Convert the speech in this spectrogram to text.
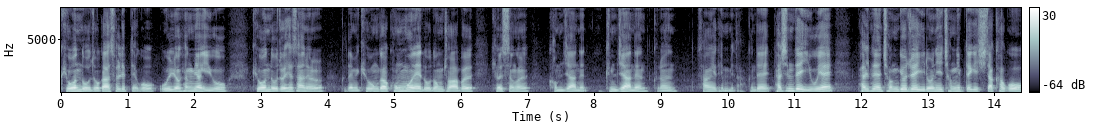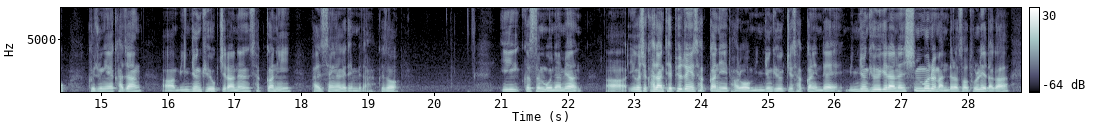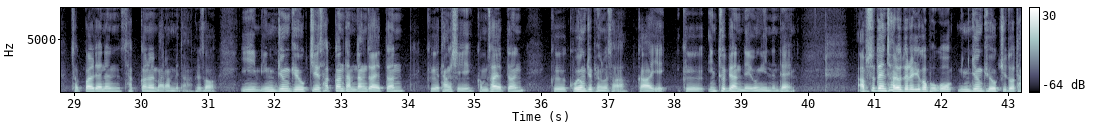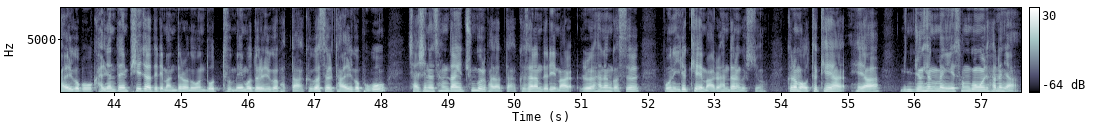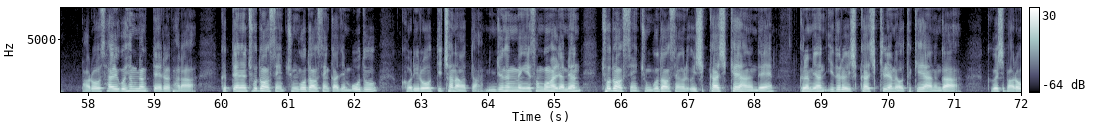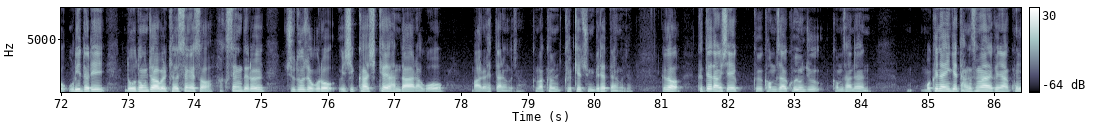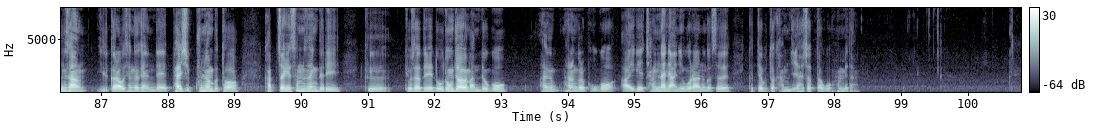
교원 노조가 설립되고 5.16 혁명 이후 교원 노조 해산을 그다음에 교원과 공무원의 노동조합을 결성을 금지하는 금지하는 그런 상황이 됩니다. 근데 80대 이후에 80대 전교조의 이론이 정립되기 시작하고 그 중에 가장 아, 민중교육지라는 사건이 발생하게 됩니다. 그래서 이것은 뭐냐면 아, 이것이 가장 대표적인 사건이 바로 민중교육지 사건인데 민중교육이라는 신문을 만들어서 돌리다가 적발되는 사건을 말합니다. 그래서 이 민중교육지 사건 담당자였던 그 당시 검사였던 그 고영주 변호사가 이- 그 인터뷰한 내용이 있는데 압수된 자료들을 읽어보고 민중교육지도 다 읽어보고 관련된 피해자들이 만들어 놓은 노트 메모들을 읽어봤다. 그것을 다 읽어보고 자신은 상당히 충격을 받았다. 그 사람들이 말을 하는 것을 보는 이렇게 말을 한다는 것이죠. 그러면 어떻게 해야 민중혁명이 성공을 하느냐? 바로 4.19 혁명 때를 봐라. 그때는 초등학생, 중고등학생까지 모두 거리로 뛰쳐나왔다. 민중혁명이 성공하려면 초등학생, 중고등학생을 의식화시켜야 하는데 그러면 이들을 의식화시키려면 어떻게 해야 하는가? 그것이 바로 우리들이 노동조합을 결성해서 학생들을 주도적으로 의식화시켜야 한다라고 말을 했다는 거죠. 그만큼 그렇게 준비를 했다는 거죠. 그래서 그때 당시에 그 검사 고용주 검사는 뭐 그냥 이게 단순한 그냥 공상일 거라고 생각했는데 89년부터 갑자기 선생들이 그 교사들이 노동조합을 만들고 하는 걸 보고 아 이게 장난이 아니구나라는 것을 그때부터 감지하셨다고 합니다.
